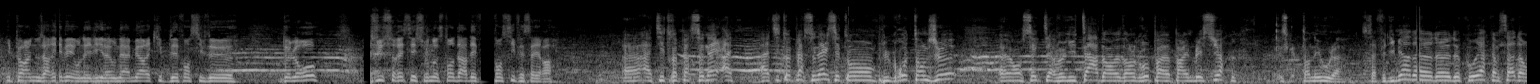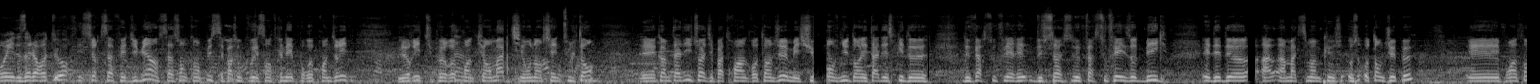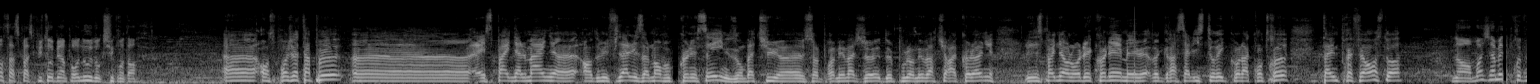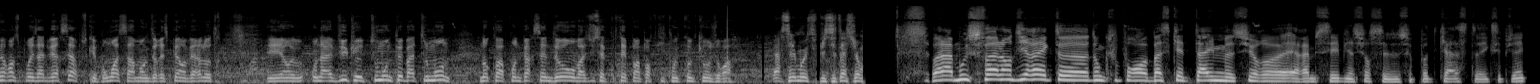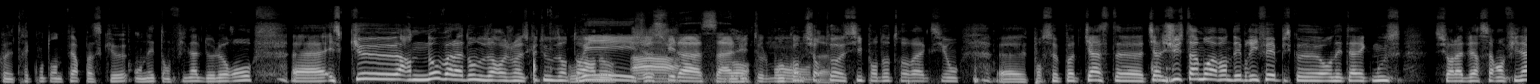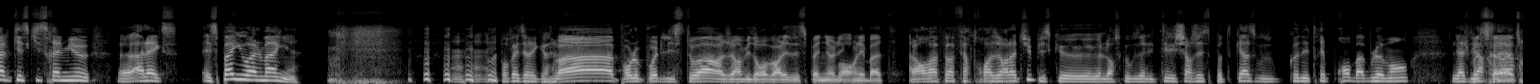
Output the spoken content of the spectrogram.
il peut rien nous arriver. On est, on est la meilleure équipe défensive de, de l'Euro. Juste rester sur nos standards défensifs et ça ira. Euh, à titre personnel, à, à titre personnel, c'est ton plus gros temps de jeu. Euh, on sait que tu es revenu tard dans, dans le groupe euh, par une blessure. T'en es où là? Ça fait du bien de, de- de courir comme ça, d'envoyer des allers-retours? C'est sûr que ça fait du bien, sachant qu'en plus, c'est pas que vous pouvez s'entraîner pour reprendre du rythme. Le rythme, tu peux le reprendre qu'en match et on enchaîne tout le temps. Et comme tu as dit, tu vois, j'ai pas trop un gros temps de jeu, mais je suis venu dans l'état d'esprit de, de, faire souffler, de, de faire souffler les autres bigs et d'aider un, un maximum que, autant que je peux. Et pour l'instant, ça se passe plutôt bien pour nous, donc je suis content. Euh, on se projette un peu. Euh, Espagne-Allemagne euh, en demi-finale. Les Allemands, vous connaissez, ils nous ont battus euh, sur le premier match de, de poule en ouverture à Cologne. Les Espagnols, on les connaît, mais grâce à l'historique qu'on a contre eux, t'as une préférence, toi? Non, moi jamais de préférence pour les adversaires, parce que pour moi c'est un manque de respect envers l'autre. Et on, on a vu que tout le monde peut battre tout le monde, donc on va prendre personne de haut, on va juste être prêt peu importe qui, contre qui on jouera. Merci Mousse, félicitations. Voilà, Mousfal en direct euh, donc pour Basket Time sur euh, RMC, bien sûr, ce, ce podcast exceptionnel qu'on est très content de faire parce que on est en finale de l'Euro. Euh, Est-ce que Arnaud Valadon nous a rejoint? Est-ce que tu nous entends Oui, Arnaud? je Ah, suis là. Salut bon, tout le monde. On compte sur toi aussi pour d'autres réactions euh, pour ce podcast. Tiens, juste un mot avant de débriefer, puisque on était avec Mousse sur l'adversaire en finale. Qu'est-ce qui serait le mieux, euh, Alex Espagne ou Allemagne? Pourquoi tu rigoles Bah, pour le poids de l'histoire, j'ai envie de revoir les Espagnols et qu'on les batte. Alors on va pas faire trois heures là-dessus puisque lorsque vous allez télécharger ce podcast, vous connaîtrez probablement Je me l'adversaire.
